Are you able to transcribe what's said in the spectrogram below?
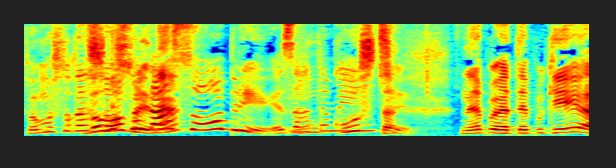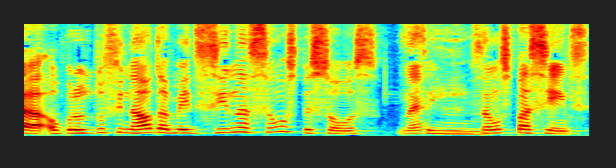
Vamos estudar Vamos sobre, estudar né? sobre, exatamente. Não custa, né? Até porque a, o produto final da medicina são as pessoas, né? Sim. São os pacientes.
